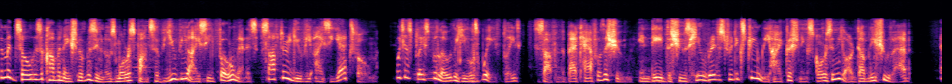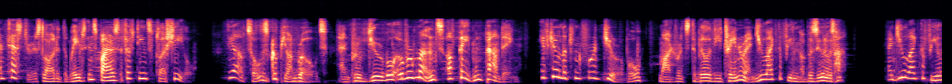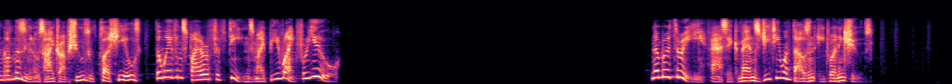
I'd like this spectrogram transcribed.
The midsole is a combination of Mizuno's more responsive U4ic foam and its softer U4icX foam which is placed below the heel's wave plate to soften the back half of the shoe. Indeed, the shoe's heel registered extremely high cushioning scores in the RW Shoe Lab, and testers lauded the Waves Inspire's 15th plush heel. The outsole is grippy on roads and proved durable over months of pavement pounding. If you're looking for a durable, moderate stability trainer and you like the feeling of Mizuno's high and you like the feeling of Mizuno's high drop shoes with plush heels, the Wave Inspire 15s might be right for you. Number 3. ASICS Men's GT1008 Running Shoes.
